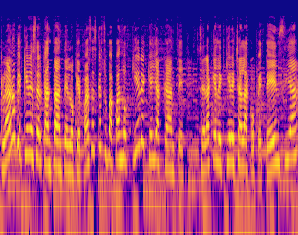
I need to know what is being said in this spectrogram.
Claro que quiere ser cantante, lo que pasa es que su papá no quiere que ella cante. ¿Será que le quiere echar la competencia?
